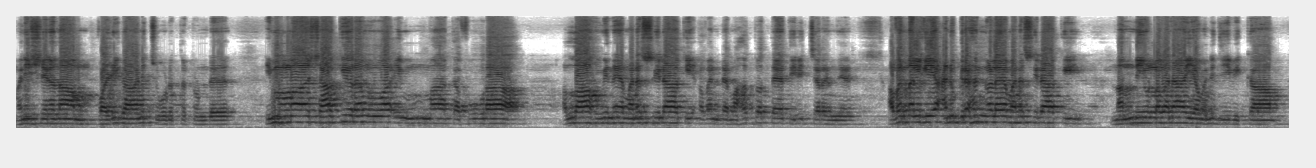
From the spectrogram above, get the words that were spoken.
മനുഷ്യന് നാം വഴി കാണിച്ചു കൊടുത്തിട്ടുണ്ട്. ഇമ്മാ ഷാക്കിറ ഇമ്മാ കഫൂറ. അള്ളാഹുവിനെ മനസ്സിലാക്കി അവന്റെ മഹത്വത്തെ തിരിച്ചറിഞ്ഞ് അവൻ നൽകിയ അനുഗ്രഹങ്ങളെ മനസ്സിലാക്കി നന്ദിയുള്ളവനായി അവന് ജീവിക്കാം.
